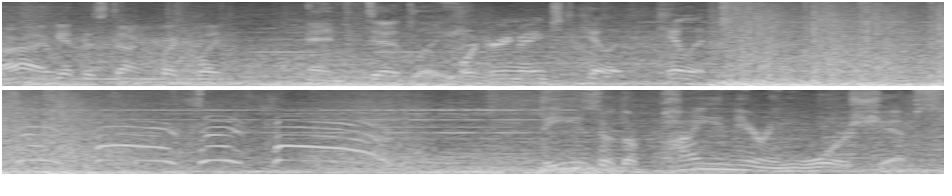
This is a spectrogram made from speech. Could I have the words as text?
All right, get this done quickly. And deadly. We're green range to kill it. Kill it. These are the pioneering warships,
